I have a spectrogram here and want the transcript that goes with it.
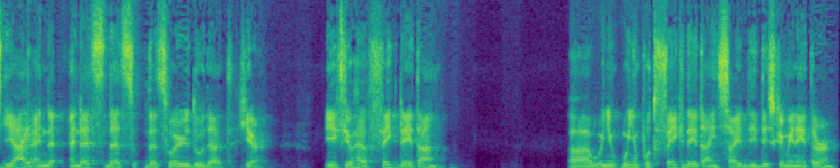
Yeah, right? and and that's that's that's where you do that here. If you have fake data, uh, when you when you put fake data inside the discriminator,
